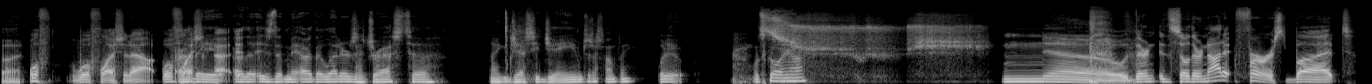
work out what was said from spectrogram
But We'll f- we'll flesh it out. We'll flesh they, it out. are the is the are the letters addressed to like Jesse James or something? What you, what's going on? No, they're so they're not at first, but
